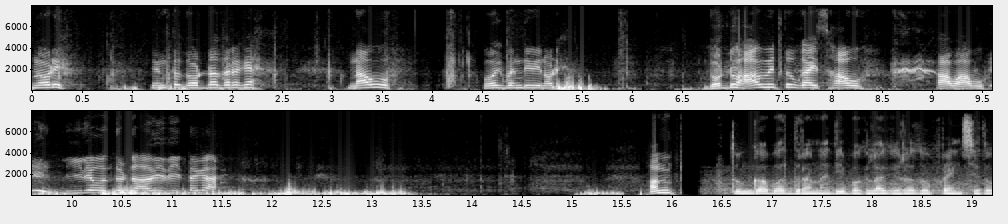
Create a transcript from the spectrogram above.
ನೋಡಿ ಇಂಥ ದೊಡ್ಡ ದರಗೆ ನಾವು ಹೋಗಿ ಬಂದೀವಿ ನೋಡಿ. ದೊಡ್ಡ ಹಾವು ಇತ್ತು ಗಾಯ್ಸ್ ಹಾವು. ಹಾವು ಹಾವು. ನೀನೇ ಒಂದು ದೊಡ್ಡ ಹಾವಿದಿ ಇತ್ತಾಗ. ಹಂಪಿ ತುಂಗಭದ್ರಾ ನದಿ ಬಗಲಾಗಿರೋದು ಫ್ರೆಂಡ್ಸ್ ಇದು.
